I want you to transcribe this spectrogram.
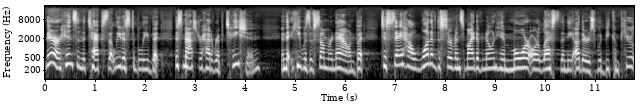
There are hints in the text that lead us to believe that this master had a reputation and that he was of some renown, but to say how one of the servants might have known him more or less than the others would be, compure,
